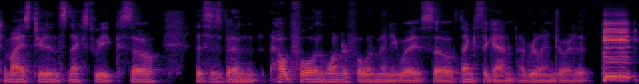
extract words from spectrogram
to my students next week. So this has been helpful and wonderful in many ways. So thanks again. I really enjoyed it.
